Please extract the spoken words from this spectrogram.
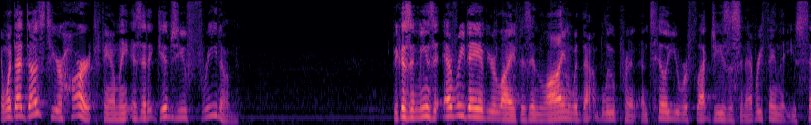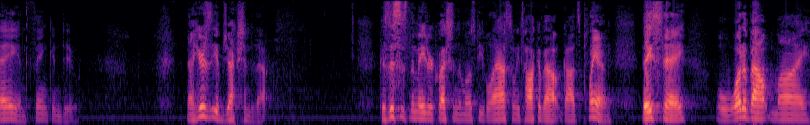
And what that does to your heart, family, is that it gives you freedom. Because it means that every day of your life is in line with that blueprint until you reflect Jesus in everything that you say and think and do. Now, here's the objection to that. Because this is the major question that most people ask when we talk about God's plan. They say, well, what about my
